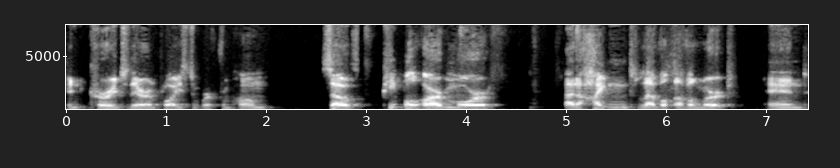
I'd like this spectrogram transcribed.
encourage their employees to work from home. So people are more at a heightened level of alert and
